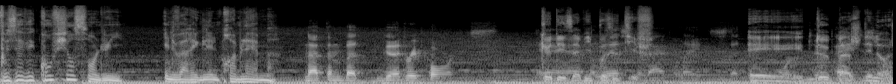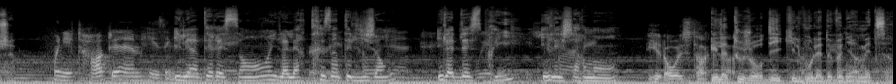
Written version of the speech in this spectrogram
Vous avez confiance en lui. Il va régler le problème. Que des avis positifs. Et deux pages d'éloges. Il est intéressant, il a l'air très intelligent, il a de l'esprit, il est charmant. Il a toujours dit qu'il voulait devenir médecin.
